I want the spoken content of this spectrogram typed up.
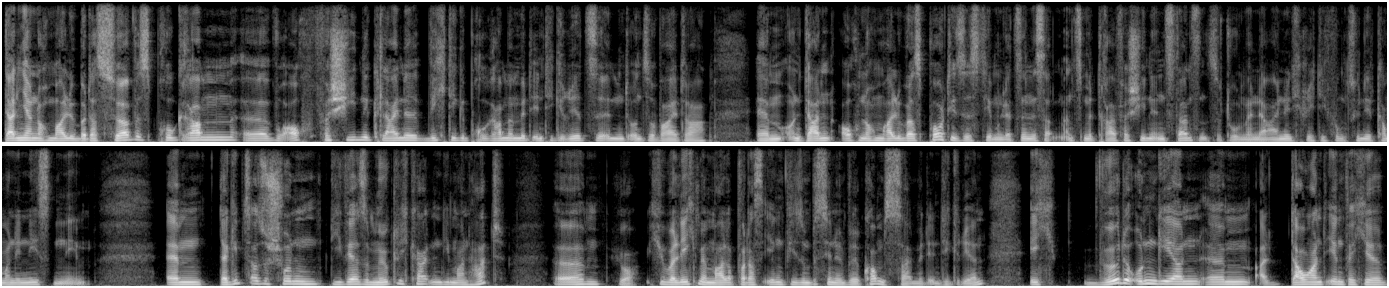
dann ja nochmal über das Service-Programm, äh, wo auch verschiedene kleine wichtige Programme mit integriert sind und so weiter. Ähm, und dann auch nochmal über das Porti-System. Und letztendlich hat man es mit drei verschiedenen Instanzen zu tun. Wenn der eine nicht richtig funktioniert, kann man den nächsten nehmen. Ähm, da gibt es also schon diverse Möglichkeiten, die man hat. Ähm, ja, ich überlege mir mal, ob wir das irgendwie so ein bisschen in Willkommenszeit mit integrieren. Ich würde ungern ähm, dauernd irgendwelche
